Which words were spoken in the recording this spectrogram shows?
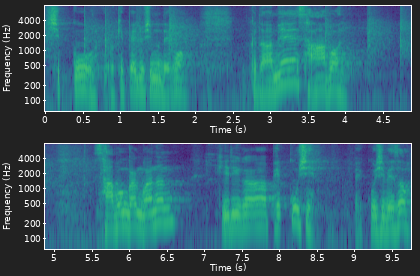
19 이렇게 빼주시면 되고 그 다음에 4번. 4번 강과는 길이가 190 190에서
